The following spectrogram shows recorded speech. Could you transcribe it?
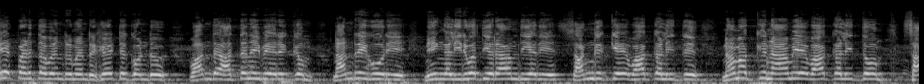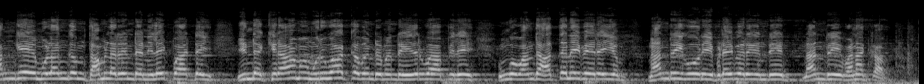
ஏற்படுத்த வேண்டும் என்று கேட்டுக்கொண்டு வந்த அத்தனை பேருக்கும் நன்றி கூறி நீங்கள் இருபத்தி ஓராம் தேதி சங்குக்கே வாக்களித்து நமக்கு நாமே வாக்களித்தோம். சங்கே முழங்கும் தமிழர் என்ற நிலைப்பாட்டை இந்த கிராமம் உருவாக்க வேண்டும் என்ற எதிர்பார்ப்பிலே உங்க வந்த அத்தனை பேரையும் நன்றி கூறி விடைபெறுகின்றேன். நன்றி வணக்கம்.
